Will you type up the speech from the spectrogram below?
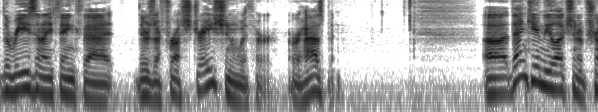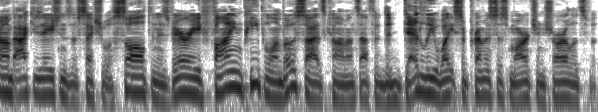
the reason I think that there's a frustration with her, or has been. Uh, then came the election of Trump, accusations of sexual assault, and his very fine people on both sides comments after the deadly white supremacist march in Charlottesville.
